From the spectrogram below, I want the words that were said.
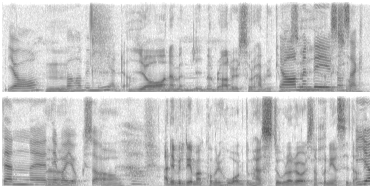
ja, Mm. vad har vi mer då? Ja, nej, men Lehman Brothers och det här brukar Ja man säga. men det är ju liksom. som sagt, den, eh, det var ju också. Ja. Ja, det är väl det man kommer ihåg, de här stora rörelserna på nedsidan. Ja,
